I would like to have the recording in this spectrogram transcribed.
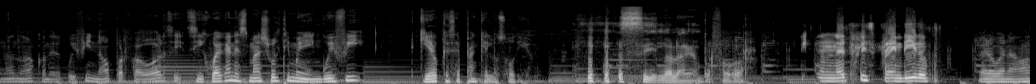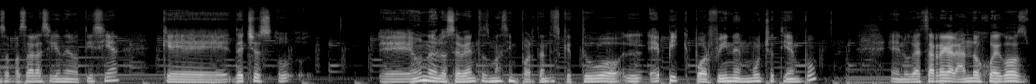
No, no, con el Wi-Fi no, por favor. Si, si juegan Smash Ultimate en Wi-Fi, quiero que sepan que los odio. sí, no lo hagan, por favor. Netflix prendido. Pero bueno, vamos a pasar a la siguiente noticia, que de hecho es eh, uno de los eventos más importantes que tuvo Epic por fin en mucho tiempo. En lugar de estar regalando juegos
